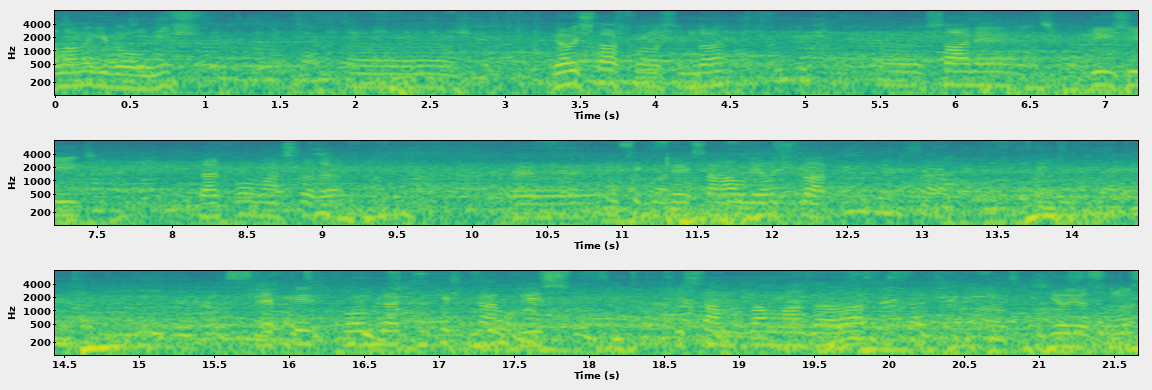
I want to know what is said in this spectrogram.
alanı gibi olmuş. Ee, yarışlar sonrasında e, sahne, DJ performansları, e, bu şekilde sanal yarışlar, hep bir Formula Turkish Grand Prix İstanbul'dan manzaralar görüyorsunuz.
